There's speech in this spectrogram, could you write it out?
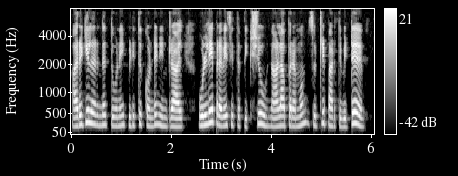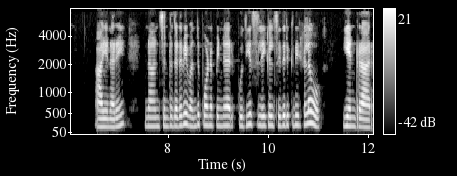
அருகிலிருந்த தூணை பிடித்துக்கொண்டு நின்றாள். உள்ளே பிரவேசித்த பிக்ஷு நாலாபுரமும் சுற்றி பார்த்துவிட்டு ஆயனரே நான் சென்ற தடவை வந்து போன பின்னர் புதிய சிலைகள் செய்திருக்கிறீர்களோ? என்றார்.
